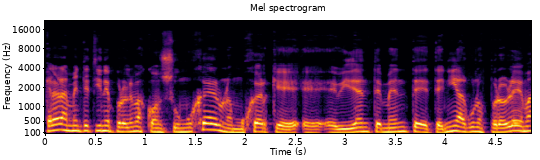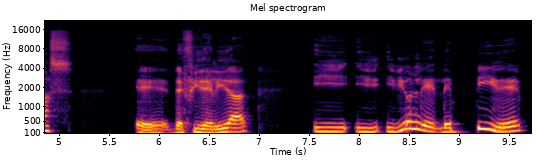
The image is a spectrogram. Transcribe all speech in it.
claramente tiene problemas con su mujer, una mujer que eh, evidentemente tenía algunos problemas eh, de fidelidad y, Dios le, le, pide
